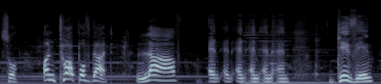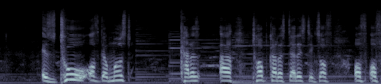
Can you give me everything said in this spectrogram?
So on top of that, love and and and and and, and giving is two of the most uh, top characteristics of, of, of,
